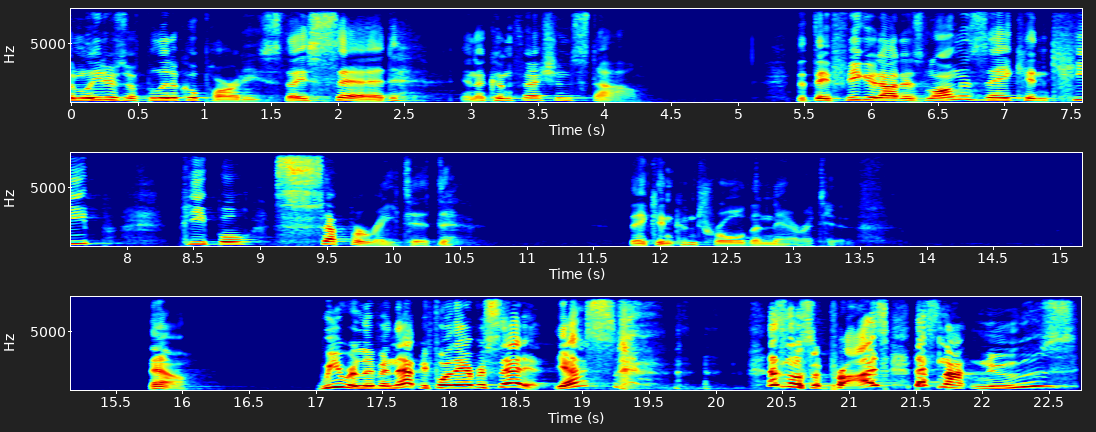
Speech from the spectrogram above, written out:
some leaders of political parties. They said, in a confession style, that they figured out as long as they can keep people separated, they can control the narrative. Now, we were living that before they ever said it, yes? That's no surprise. That's not news.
